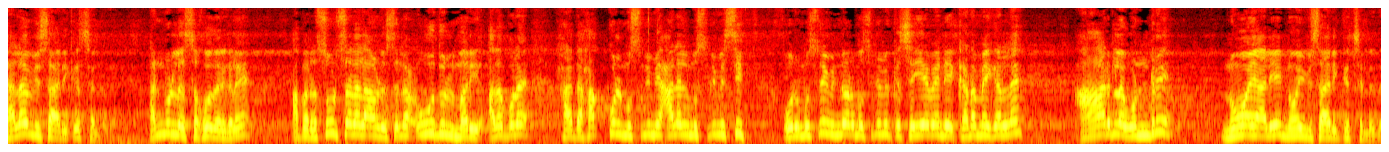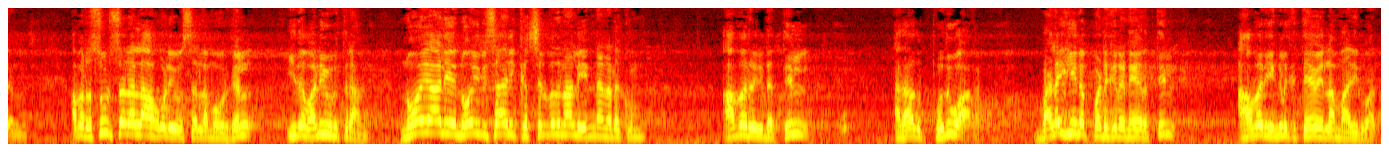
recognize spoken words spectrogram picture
நலம் விசாரிக்க செல்லுதல். அன்புள்ள சகோதரர்களே அப்ப ரசூல் சல்லா சொல்ல ஊதுல் மரி அதே போல ஹக்குல் முஸ்லிமி அலல் முஸ்லிமி சித். ஒரு முஸ்லீம் இன்னொரு முஸ்லிமுக்கு செய்ய வேண்டிய கடமைகள்ல ஆறுல ஒன்று நோயாளியை நோய் விசாரிக்க செல்லுதல். அப்ப ரசூல் சல்லாஹ் அலி வசல்லம் அவர்கள் இதை வலியுறுத்துறாங்க. நோயாளியை நோய் விசாரிக்க செல்வதனால் என்ன நடக்கும்? அவரிடத்தில் அதாவது பொதுவாக பலகீனப்படுகிற நேரத்தில் அவர் எங்களுக்கு தேவையெல்லாம் மாறிடுவார்.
